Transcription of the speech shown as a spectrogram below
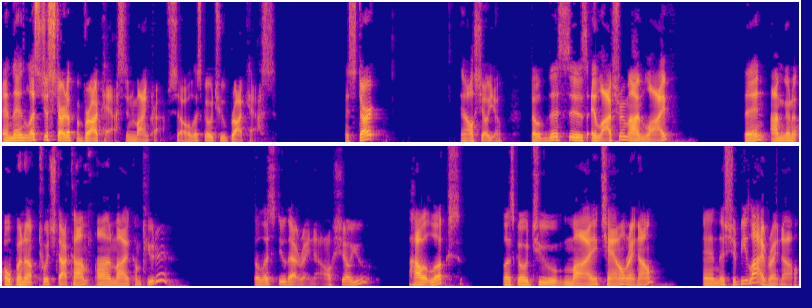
And then let's just start up a broadcast in Minecraft. So let's go to broadcast and start, and I'll show you. So this is a live stream. I'm live. Then I'm going to open up twitch.com on my computer. So let's do that right now. I'll show you how it looks. Let's go to my channel right now. And this should be live right now.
